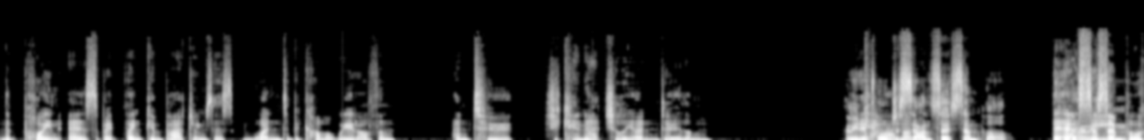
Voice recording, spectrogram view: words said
the point is about thinking patterns is one, to become aware of them, and two, you can actually undo them. I mean, You it all just can sounds so simple. It is I so mean- simple.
